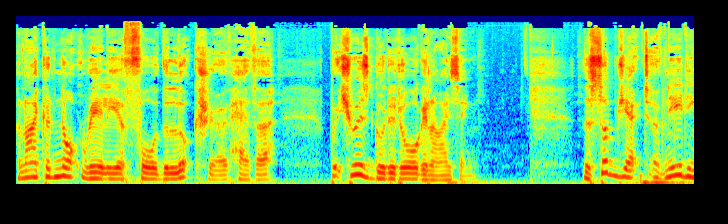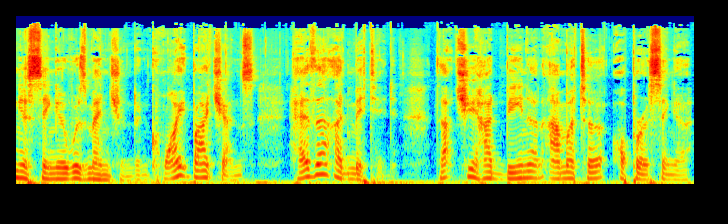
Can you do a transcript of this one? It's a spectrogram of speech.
and I could not really afford the luxury of Heather, but she was good at organising. The subject of needing a singer was mentioned, and quite by chance, Heather admitted that she had been an amateur opera singer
